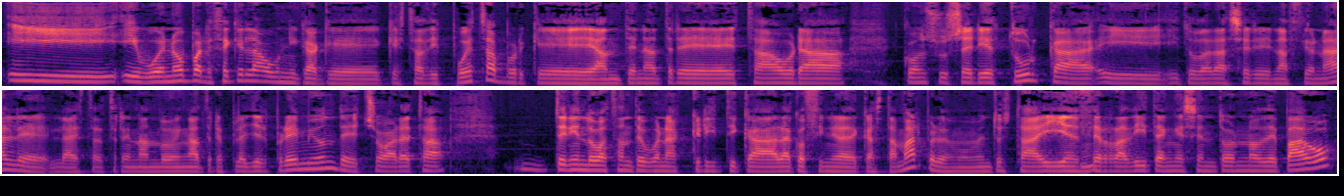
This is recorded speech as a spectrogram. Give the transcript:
Y, bueno, parece que es la única que, está dispuesta porque Antena 3 está ahora con sus series turcas y, y todas las series nacionales la está estrenando en A3 Player Premium. De hecho, ahora está teniendo bastante buenas críticas a la cocinera de Castamar, pero de momento está ahí encerradita en ese entorno de pago.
